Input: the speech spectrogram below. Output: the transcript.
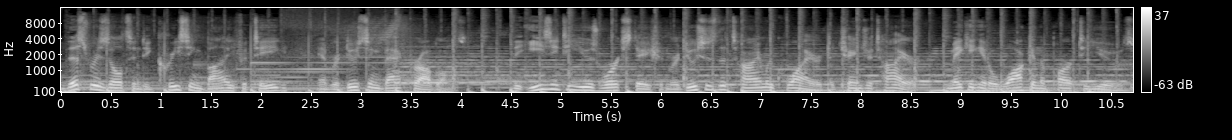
This results in decreasing body fatigue and reducing back problems. The easy to use workstation reduces the time required to change a tire, making it a walk in the park to use.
